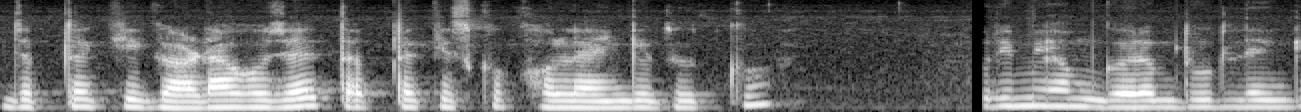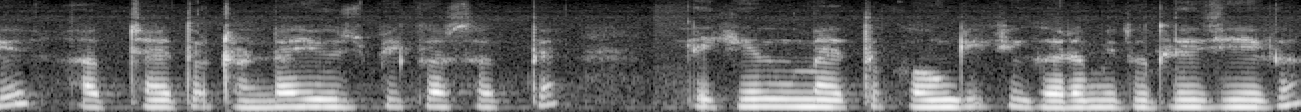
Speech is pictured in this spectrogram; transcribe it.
जब तक ये गाढ़ा हो जाए, तब तक इसको खौलाएँगे दूध को। पूरी में हम गर्म दूध लेंगे। आप चाहें तो ठंडा यूज़ भी कर सकते हैं, लेकिन मैं तो कहूँगी कि गर्म ही दूध लीजिएगा।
